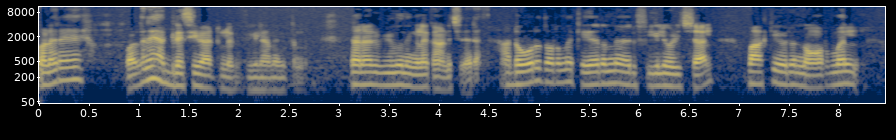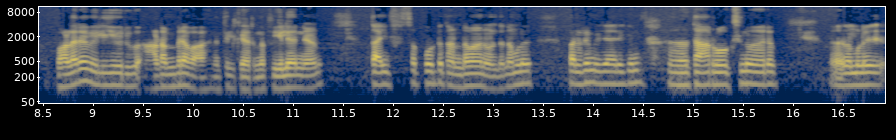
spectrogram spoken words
വളരെ വളരെ അഗ്രസീവ് ആയിട്ടുള്ള ഒരു ഫീലാണ് കിട്ടുന്നത്. ഞാനൊരു വ്യൂ നിങ്ങളെ കാണിച്ചു തരാം. ആ ഡോറ് തുറന്ന് കയറുന്ന ഒരു ഫീൽ ഒഴിച്ചാൽ ബാക്കി ഒരു നോർമൽ വളരെ വലിയൊരു ആഡംബര വാഹനത്തിൽ കയറുന്ന ഫീൽ തന്നെയാണ്. തൈഫ് സപ്പോർട്ട് കണ്ടമാനമുണ്ട്. നമ്മൾ പലരും വിചാരിക്കും താർ റോക്സിന് പകരം നമ്മൾ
